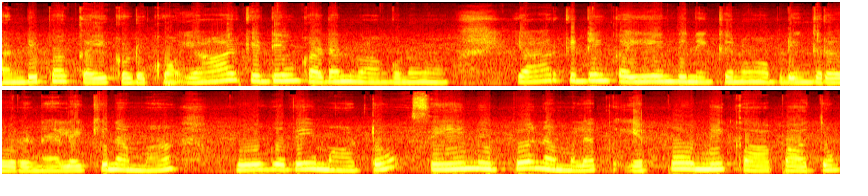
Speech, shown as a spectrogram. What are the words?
கண்டிப்பாக கை கொடுக்கும். யார்கிட்டையும் கடன் வாங்கணும் யார்கிட்டையும் கையேந்தி நிற்கணும் அப்படிங்கிற ஒரு நிலைக்கு நம்ம போகவே மாட்டோம். சேமிப்பு நம்மளை எப்போவுமே காப்பாற்றும்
